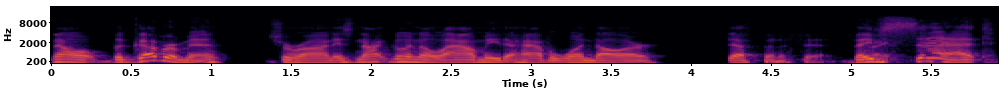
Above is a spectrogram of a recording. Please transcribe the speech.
Now, the government, Sharran, is not going to allow me to have a $1 death benefit. They've right. set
